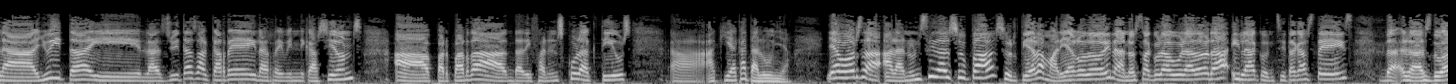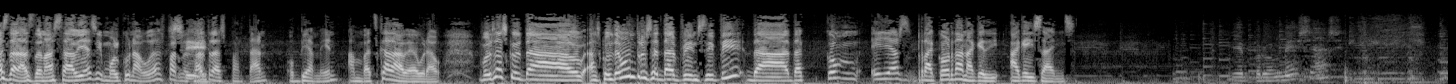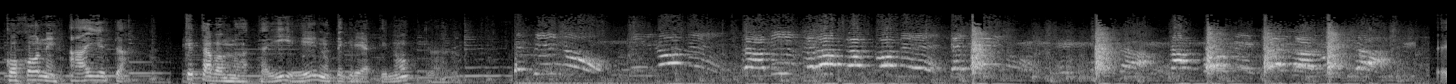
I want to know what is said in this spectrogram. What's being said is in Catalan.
la lluita i les lluites al carrer i les reivindicacions eh, per part de, de diferents col·lectius eh, aquí a Catalunya. Llavors, a, a l'anunci del sopar sortia la Maria Godoy, la nostra col·laboradora, i la Conxita Castells, de, les dues de les dones sàvies i molt conegudes per Sí. nosaltres. Per tant, òbviament, em vaig quedar a veure-ho. Vols escoltar... Escoltem un trosset del principi de, de com elles recorden aquell, aquells anys. De promesas. Cojones, ahí está. Que estábamos hasta ahí, ¿eh? No te creas que no, claro.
